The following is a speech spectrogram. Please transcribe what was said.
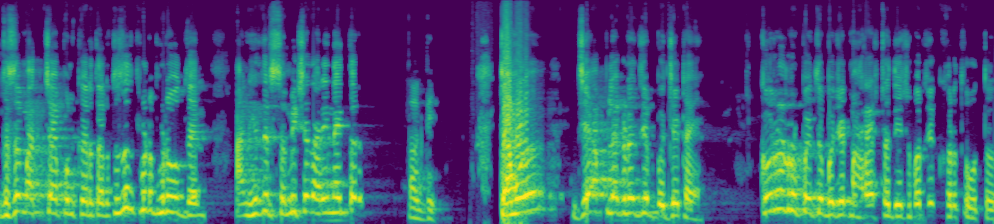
जसं मागच्या आपण करत आलो तसंच पुढे पुढे होत जाईल. आणि हे जर समीक्षा झाली नाही तर? अगदी. त्यामुळं जे आपल्याकडे जे बजेट आहे करोड रुपयाचं बजेट महाराष्ट्र देशभर जे खर्च होतं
